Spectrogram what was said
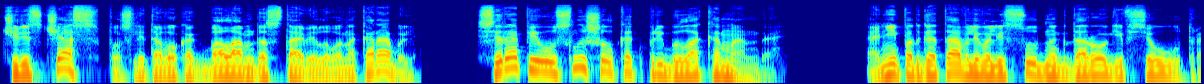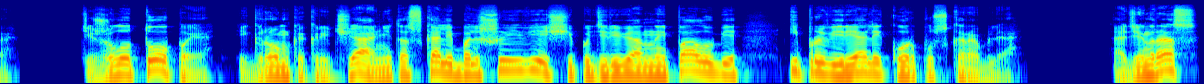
Через час, после того, как Балам доставил его на корабль, Серапио услышал, как прибыла команда. Они подготавливали судно к дороге все утро. Тяжело топая и громко крича, они таскали большие вещи по деревянной палубе и проверяли корпус корабля. Один раз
